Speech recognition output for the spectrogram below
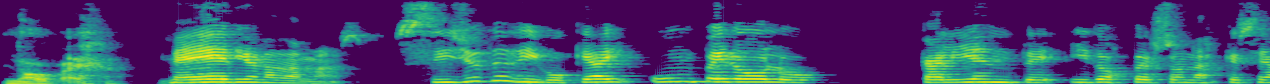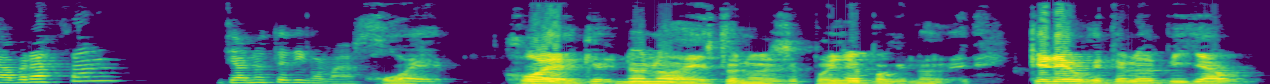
No, vaya. Medio nada más. Si yo te digo que hay un perolo caliente y dos personas que se abrazan, ya no te digo más. Joder, joder, que- no, no, esto no es spoiler porque no, creo que te lo he pillado,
